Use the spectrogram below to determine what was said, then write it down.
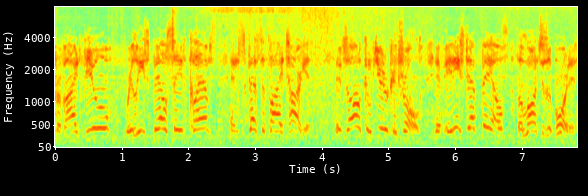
Provide fuel, release fail-safe clamps, and specify target. It's all computer controlled. If any step fails, the launch is aborted.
